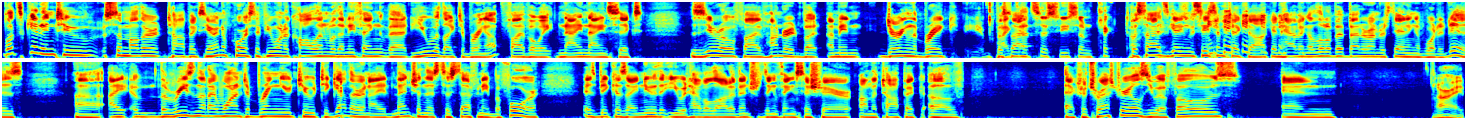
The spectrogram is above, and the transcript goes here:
let's get into some other topics here. And of course, if you want to call in with anything that you would like to bring up, 508 996 0500. But I mean, during the break, I got besides, to see some TikTok. besides things. getting to see some TikTok and having a little bit better understanding of what it is, uh, I um, the reason that I wanted to bring you two together, and I had mentioned this to Stephanie before, is because I knew that you would have a lot of interesting things to share on the topic of extraterrestrials, UFOs, and All right,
